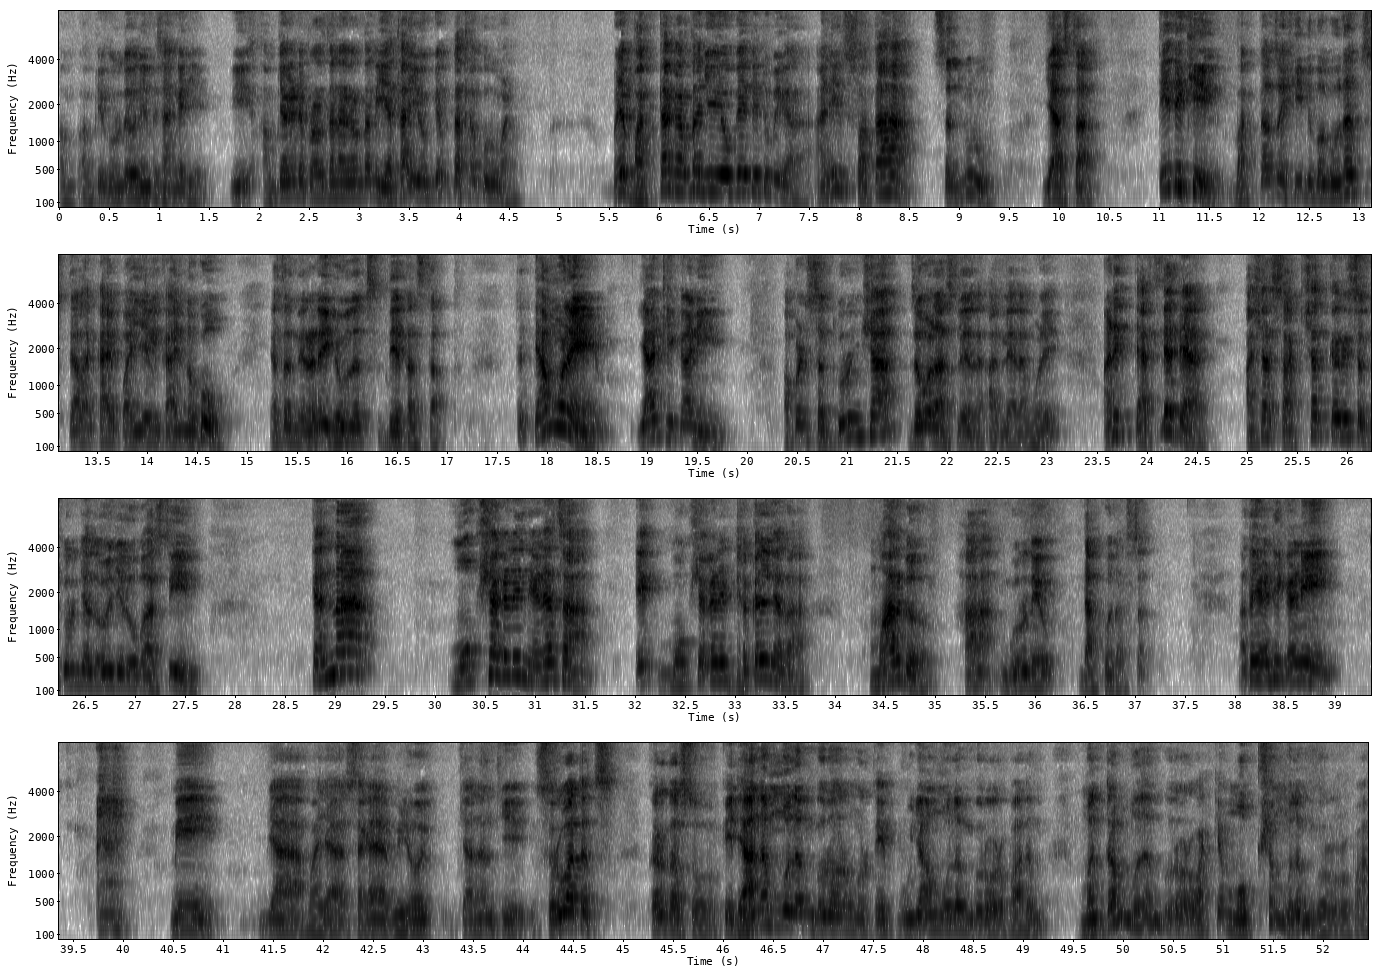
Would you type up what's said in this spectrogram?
आम आमचे गुरुदेव नेहमी सांगायचे की आमच्याकडे प्रार्थना करताना यथा योग्य तथा करू म्हण. म्हणजे भक्ताकरता जे योग्य आहे ते तुम्ही करा. आणि स्वतः सद्गुरू जे असतात ते देखील भक्ताचं हित बघूनच त्याला काय पाहिजे काय नको याचा निर्णय घेऊनच देत असतात. तर त्यामुळे या ठिकाणी आपण सद्गुरूंच्या जवळ असलेल्या असलेल्यामुळे आणि त्यातल्या त्यात अशा साक्षात्कारी सद्गुरूंच्या जवळ जे लोक असतील त्यांना मोक्षाकडे नेण्याचा एक मोक्षाकडे ढकलण्याचा मार्ग हा गुरुदेव दाखवत असतात. आता या ठिकाणी मी या माझ्या सगळ्या व्हिडिओ चॅनलची सुरुवातच करत असतो की ध्यानम मूलम गुरुवर मूर्ते पूजा मूलम गुरोर पादम मंत्रम मूलम गुरुवर वाक्य मोक्षम मूलम गुरोरूपा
